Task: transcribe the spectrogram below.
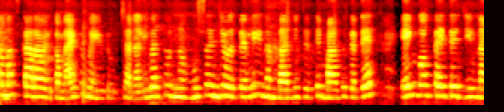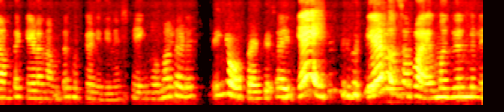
ನಮಸ್ಕಾರ. Welcome back to my YouTube channel ಇವತ್ತು ನಮ್ಮ ಸಂಜೆ ಹೊತ್ತಲ್ಲಿ ನಮ್ಮ ರಾಜು ಜೊತೆ ಮಾತುಕತೆ ಹೆಂಗ್ ಹೋಗ್ತೈತೆ ಜೀವನ ಅಂತ ಕೇಳೋಣ ಅಂತ ಕುತ್ಕೊಂಡಿದ್ದೀನಿ. ಅಷ್ಟೇ ಹೆಂಗ್ ಮಾತಾಡೆ. ಹಿಂಗೆ ಹೋಗ್ತಾ ಇದ್ದೆ ಏಯ್ ಹೇಳು ಸ್ವಲ್ಪ ಮದ್ವೆ ಅಂದ್ಮೇಲೆ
